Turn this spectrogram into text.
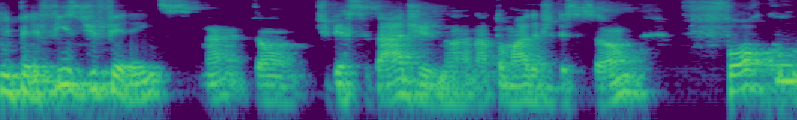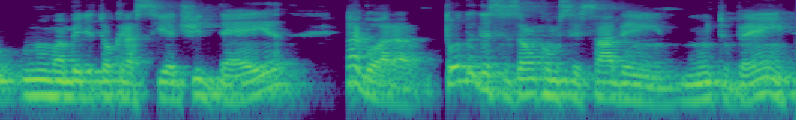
em perfis diferentes, né, então diversidade na, na tomada de decisão, foco numa meritocracia de ideia Agora, toda decisão, como vocês sabem muito bem,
